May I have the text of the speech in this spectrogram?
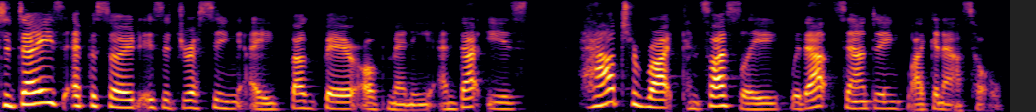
Today's episode is addressing a bugbear of many, and that is how to write concisely without sounding like an asshole.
